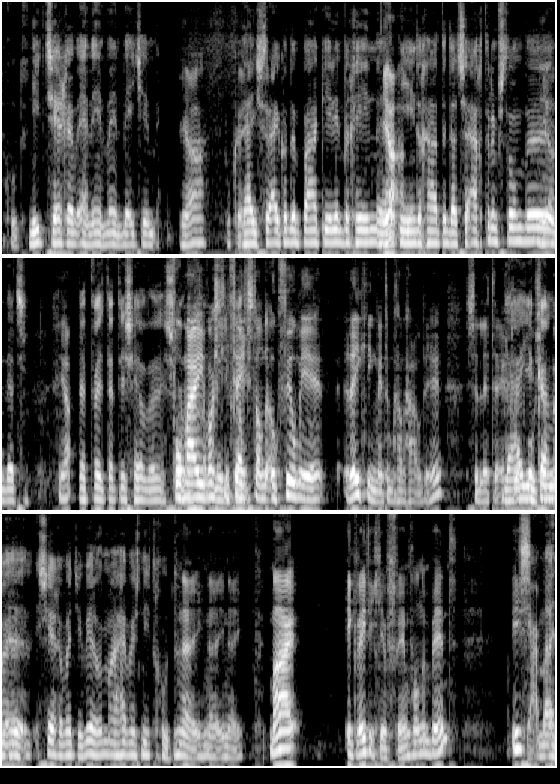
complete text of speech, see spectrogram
goed. Niet zeggen, en en- en een beetje, Ja, oké. hij struikelde een paar keer in het begin. Hij Ja. had niet in de gaten dat ze achter hem stonden. Ja. Dat, Ja. dat, dat is heel eh, Voor mij was die tegenstander ook veel meer rekening met hem gaan houden. Hè? Ze letten echt Ja, op je hoe ze kan hem, eh, eh, zeggen wat je wil, maar hij was niet goed. Nee, nee, nee. Maar ik weet dat je een fan van hem bent. Is, Ja, maar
